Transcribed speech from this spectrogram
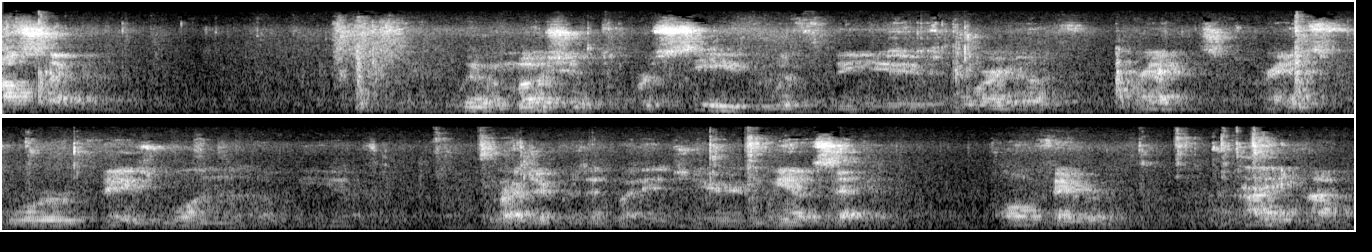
I'll second. We have a motion to proceed with the exploring of grants, grants for phase one of the uh, project presented by the engineer, and we have a second. All in favor? Aye.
